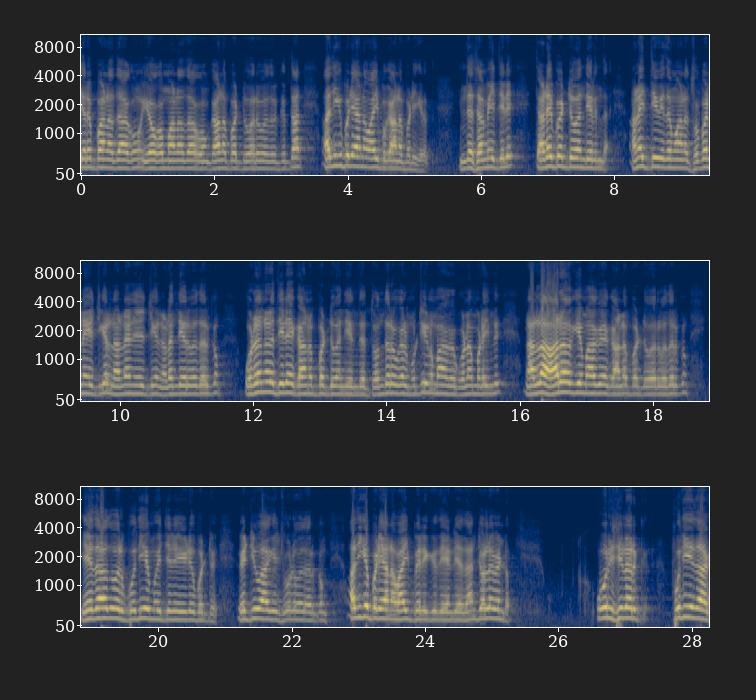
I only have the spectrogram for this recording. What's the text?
சிறப்பானதாகவும் யோகமானதாகவும் காணப்பட்டு வருவதற்குத்தான் அதிகப்படியான வாய்ப்பு காணப்படுகிறது. இந்த சமயத்தில் தடைப்பட்டு வந்திருந்த அனைத்து விதமான சுப நிகழ்ச்சிகள் நல்ல நிகழ்ச்சிகள் நடந்தேறுவதற்கும் உடல்நலத்திலே காணப்பட்டு வந்திருந்த தொந்தரவுகள் முற்றிலுமாக குணமடைந்து நல்ல ஆரோக்கியமாகவே காணப்பட்டு வருவதற்கும் ஏதாவது ஒரு புதிய முயற்சியில் ஈடுபட்டு வெற்றி வாங்கி சூடுவதற்கும் அதிகப்படியான வாய்ப்பு இருக்குது என்றே தான் சொல்ல வேண்டும். ஒரு சிலருக்கு புதியதாக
